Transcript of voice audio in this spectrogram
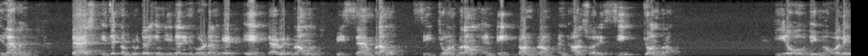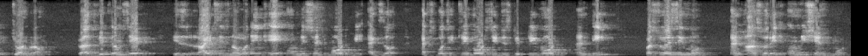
11. Dash is a computer engineer in Golden Gate. A. David Brown, B. Sam Brown, C. John Brown and D. Don Brown and answer is C. John Brown. Hero of the novel is John Brown. 12. Vikram said he writes his novel in A. Omniscient mode, B. Exo expository mode, C. Descriptive mode and D. Persuasive mode and answer is omniscient mode.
